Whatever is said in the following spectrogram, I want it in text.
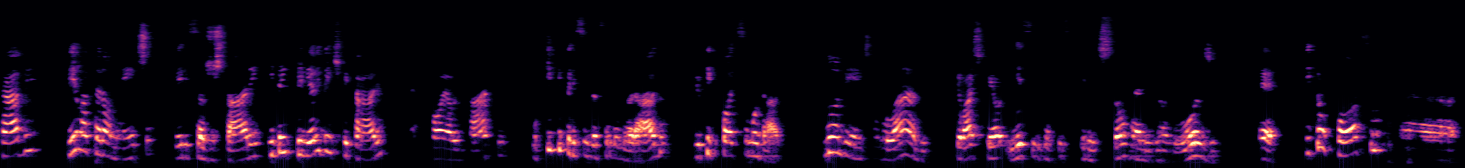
cabe bilateralmente eles se ajustarem e primeiro identificarem né, qual é o impacto, o que, que precisa ser melhorado e o que, que pode ser mudado. No ambiente regulado, que eu acho que é esse exercício que eles estão realizando hoje, é o que, que eu posso uh,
